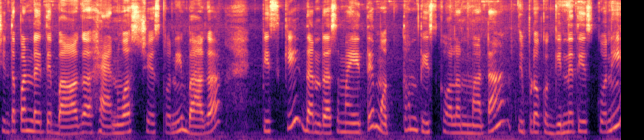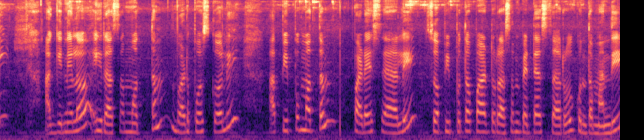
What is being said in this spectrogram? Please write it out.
చింతపండు అయితే బాగా హ్యాండ్ వాష్ చేసుకొని బాగా పిసికి దాని రసం అయితే మొత్తం తీసుకోవాలన్నమాట. ఇప్పుడు ఒక గిన్నె తీసుకొని ఆ గిన్నెలో ఈ రసం మొత్తం వడపోసుకోవాలి. ఆ పిప్పు మొత్తం పడేసేయాలి. సో పిప్పుతో పాటు రసం పెట్టేస్తారు కొంతమంది.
